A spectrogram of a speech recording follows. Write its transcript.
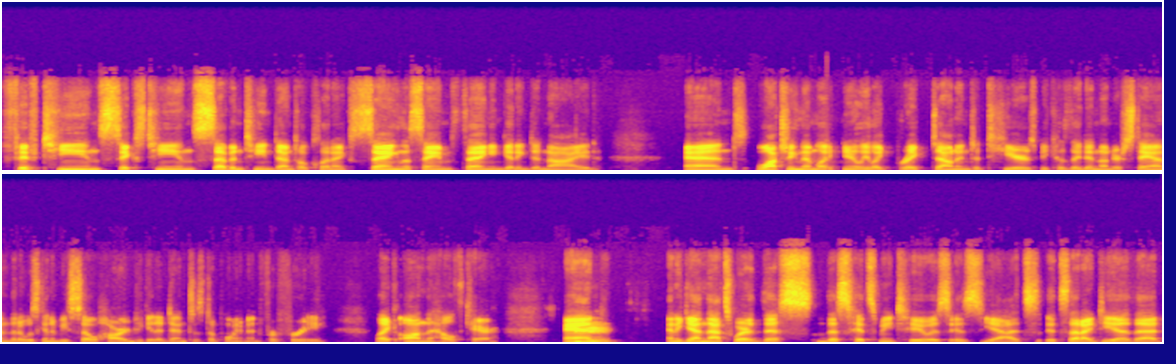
15 16 17 dental clinics saying the same thing and getting denied and watching them like nearly like break down into tears because they didn't understand that it was going to be so hard to get a dentist appointment for free like on the healthcare. And and again that's where this this hits me too is is yeah it's it's that idea that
